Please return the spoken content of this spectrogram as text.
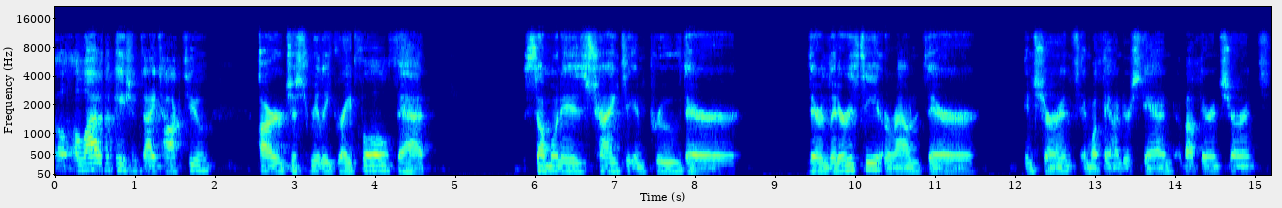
a, a lot of the patients I talk to are just really grateful that someone is trying to improve their their literacy around their insurance and what they understand about their insurance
